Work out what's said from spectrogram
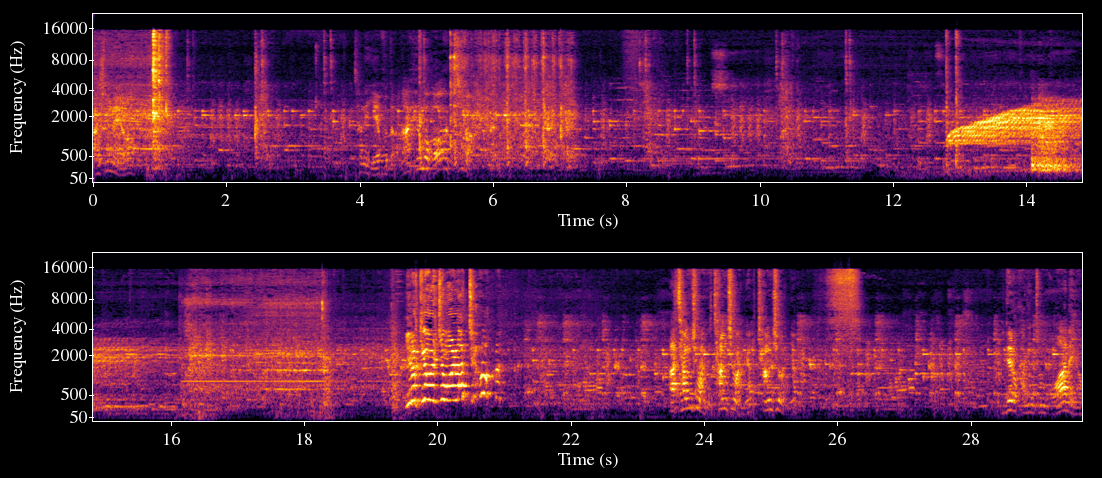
아쉽네요. 자네 얘보다. 햄버거 치마 아 잠시만요, 잠시만요, 잠시만요. 이대로 가긴 좀 뭐하네요.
